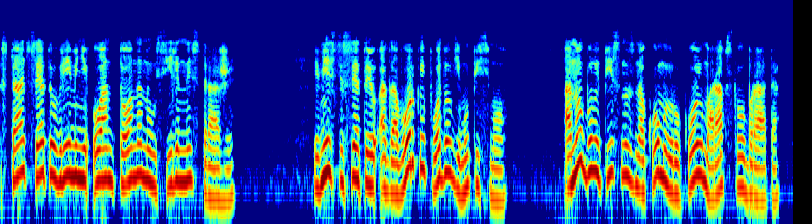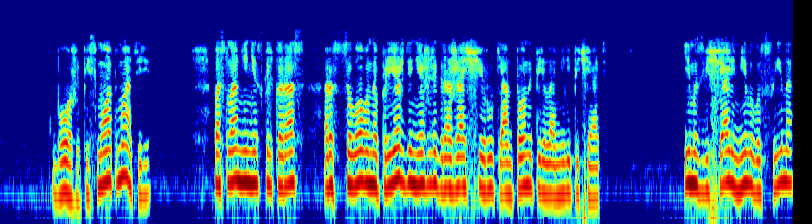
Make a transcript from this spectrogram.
стать с этого времени у Антона на усиленной страже. И вместе с этой оговоркой подал ему письмо. Оно было писано знакомой рукой маравского брата. Боже, письмо от матери! Послание несколько раз расцеловано прежде, нежели дрожащие руки Антона переломили печать. Им извещали милого сына,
